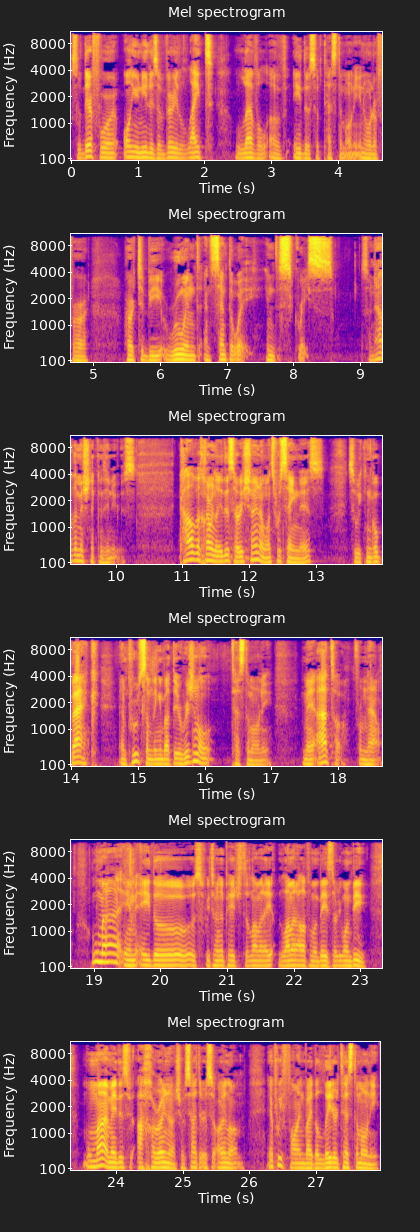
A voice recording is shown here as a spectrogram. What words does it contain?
so therefore all you need is a very light level of edus of testimony in order for her, her to be ruined and sent away in disgrace. So now the Mishnah continues. Kal once we're saying this, so we can go back and prove something about the original testimony me'ata from now. Uma im edos. We turn the page to Lamed Aleph Base 31b. Uma im edos acharona shosat olam. If we find by the later testimony,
